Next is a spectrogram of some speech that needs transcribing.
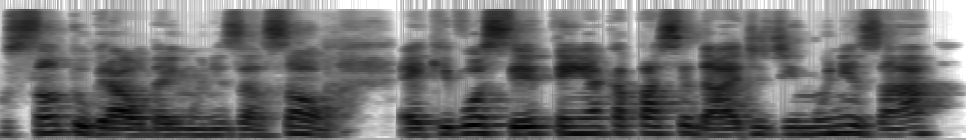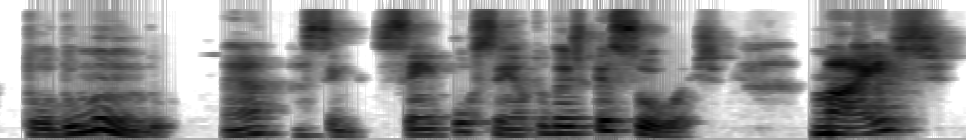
o santo grau da imunização é que você tem a capacidade de imunizar todo mundo, né? Assim, 100% das pessoas. Mas,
